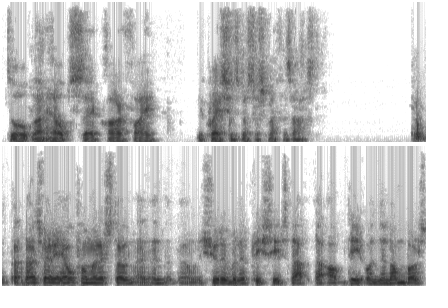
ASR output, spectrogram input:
So I hope that helps uh, clarify the questions Mr Smyth has asked. That's very helpful, Minister, and I'm sure everyone appreciates that, update on the numbers.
